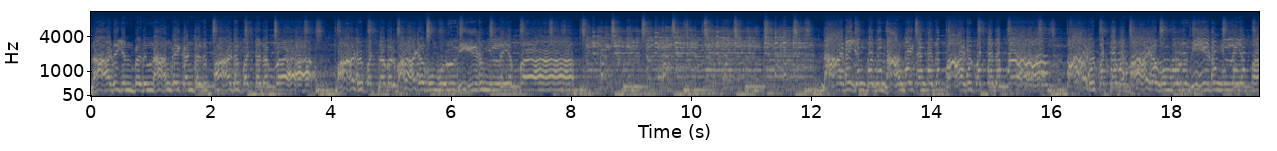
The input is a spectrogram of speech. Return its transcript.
நாடு என்பது நாங்கள் கண்டது பாடுபட்டதப்பா. பாடுபட்டவர் வாழவும் ஒரு வீடும் இல்லையப்பா. நாடு என்பது நாங்கள் கண்டது பாடுபட்டதப்பா. பாடுபட்டவர் வாழவும் ஒரு வீடும் இல்லையப்பா.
